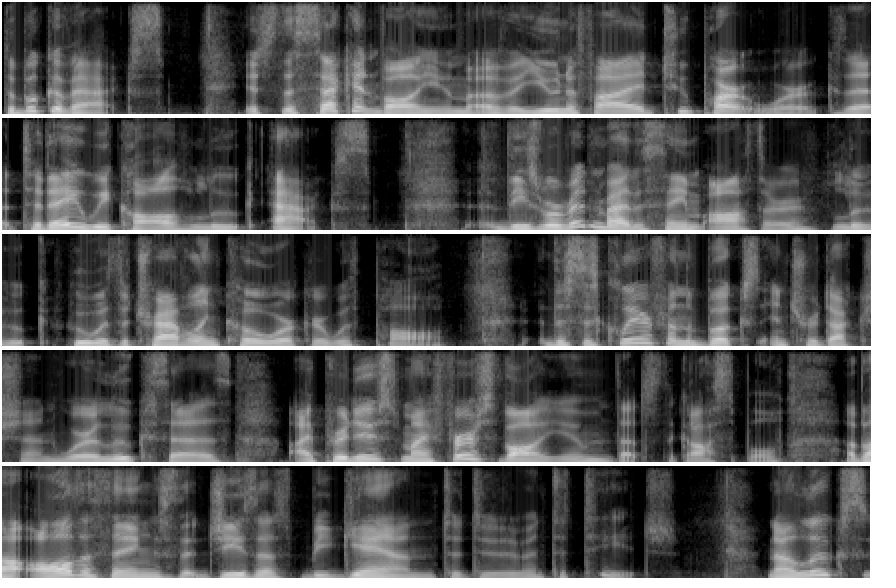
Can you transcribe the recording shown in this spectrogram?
The Book of Acts. It's the second volume of a unified two part work that today we call Luke Acts. These were written by the same author, Luke, who was a traveling co worker with Paul. This is clear from the book's introduction, where Luke says, I produced my first volume, that's the Gospel, about all the things that Jesus began to do and to teach. Now, Luke's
